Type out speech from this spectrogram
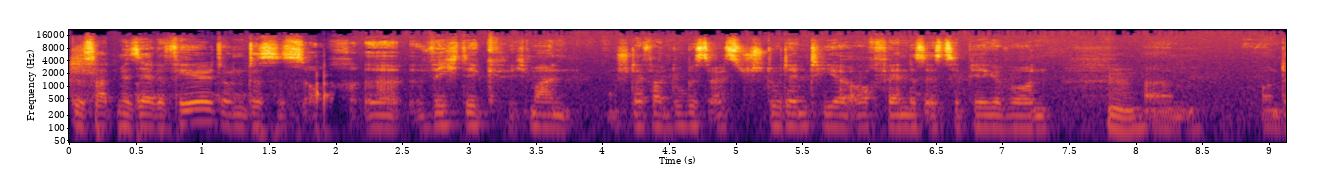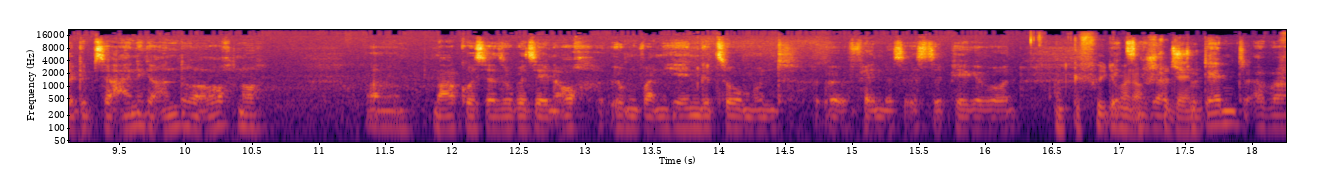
Das hat mir sehr gefehlt und das ist auch äh, wichtig. Ich meine, Stefan, du bist als Student hier auch Fan des SCP geworden. Ähm, und da gibt es ja einige andere auch noch. Ähm, Marco ist ja so gesehen auch irgendwann hier hingezogen und äh, Fan des SCP geworden. Und gefühlt Jetzt immer noch nicht als Student. Student, aber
